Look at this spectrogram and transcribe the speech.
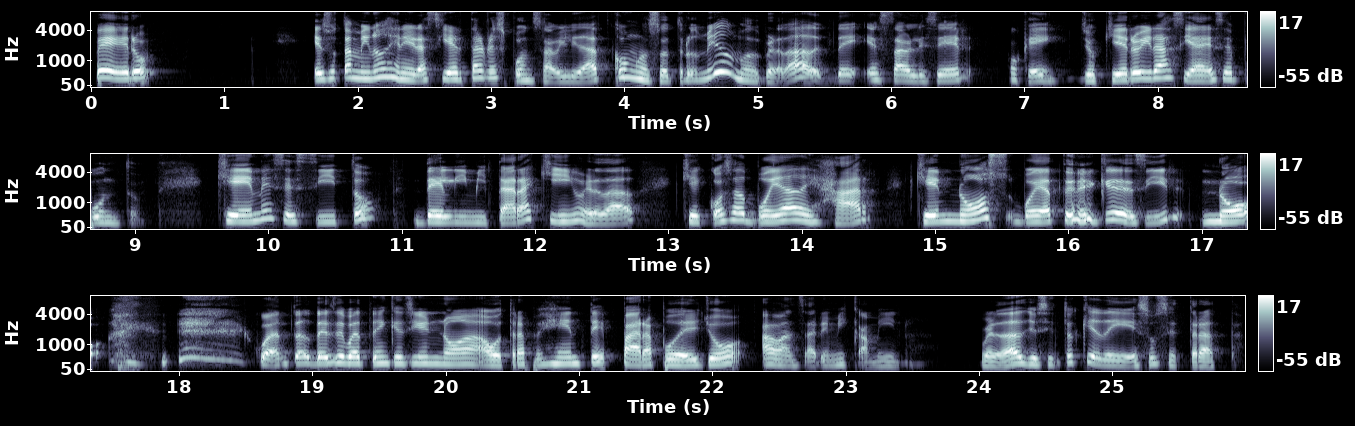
Pero eso también nos genera cierta responsabilidad con nosotros mismos, ¿verdad? De establecer, ok, yo quiero ir hacia ese punto. ¿Qué necesito delimitar aquí, ¿verdad? ¿Qué cosas voy a dejar? ¿Qué nos voy a tener que decir no? ¿Cuántas veces voy a tener que decir no a otra gente para poder yo avanzar en mi camino? ¿Verdad? Yo siento que de eso se trata.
